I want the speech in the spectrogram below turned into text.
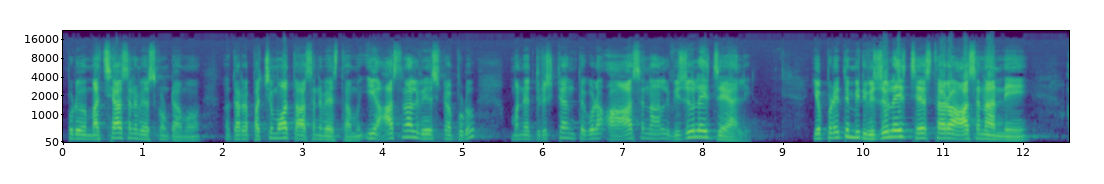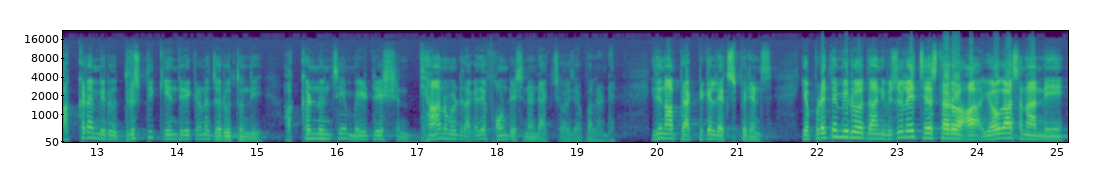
ఇప్పుడు మత్స్యాసనం వేసుకుంటాము తర్వాత పశ్చిమోత్త ఆసనం వేస్తాము. ఈ ఆసనాలు వేసినప్పుడు మన దృష్టి అంతా కూడా ఆ ఆసనాలను విజువలైజ్ చేయాలి. ఎప్పుడైతే మీరు విజువలైజ్ చేస్తారో ఆసనాన్ని అక్కడ మీరు దృష్టి కేంద్రీకరణ జరుగుతుంది. అక్కడి నుంచే మెడిటేషన్ ధ్యానం అంటే అదే ఫౌండేషన్ అండి యాక్చువల్గా చెప్పాలంటే. ఇది నా ప్రాక్టికల్ ఎక్స్పీరియన్స్ ఎప్పుడైతే మీరు దాన్ని విజువలైజ్ చేస్తారో ఆ యోగాసనాన్ని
